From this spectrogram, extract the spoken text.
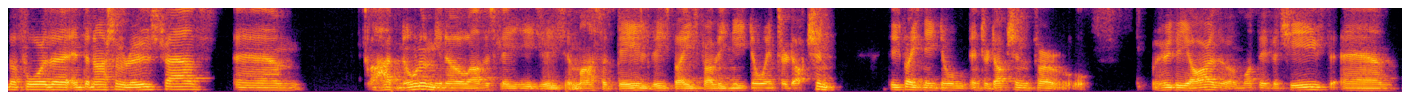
before the international rules trials, um, I had known him. You know, obviously he's, he's a massive deal. These guys probably need no introduction. These guys need no introduction for who they are and what they've achieved. Um,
